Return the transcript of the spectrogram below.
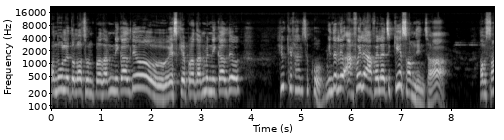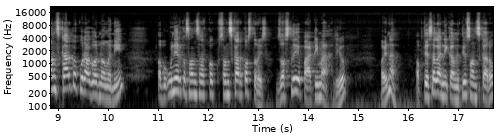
अन्त उसले त लक्ष्मण प्रधान पनि निकालिदियो एसके प्रधान पनि निकालिदियो। यो केटाहरू चाहिँ को यिनीहरूले आफैले आफैलाई चाहिँ के सम्झिन्छ? अब संस्कारको कुरा गर्नु भने अब उनीहरूको संसारको संस्कार कस्तो रहेछ? जसले पार्टीमा हाल्यो होइन? अब त्यसैलाई निकाल्ने त्यो संस्कार हो।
